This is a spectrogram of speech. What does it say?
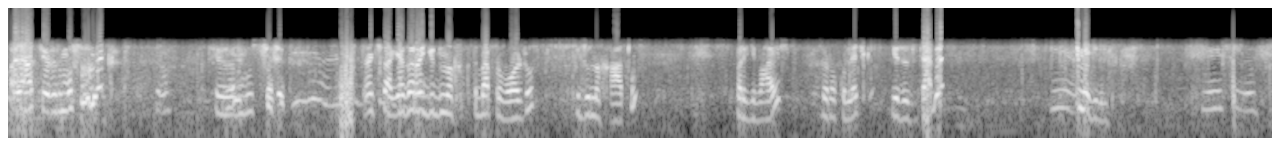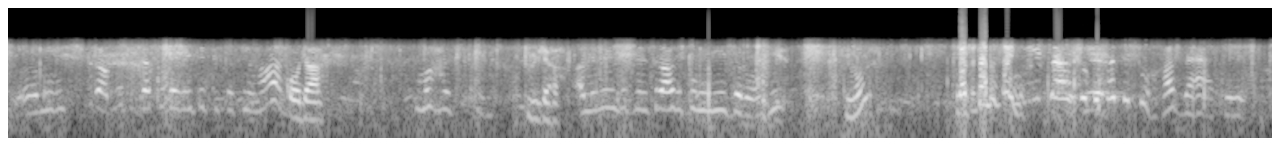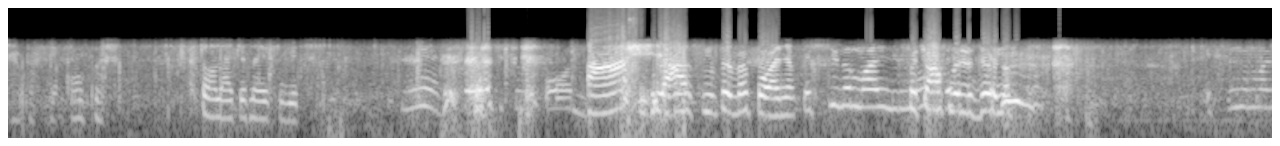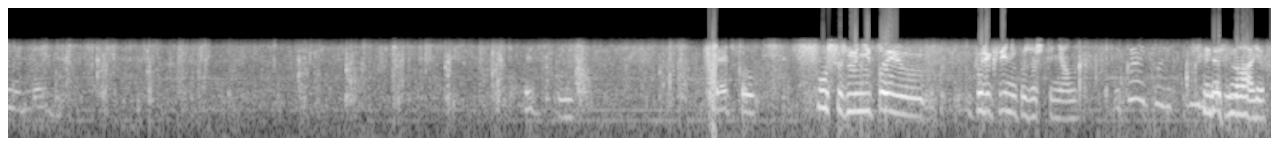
А я через мусорник? Через мусорник. Значить так, я зараз їду на тебе проводжу, йду на хату, передіваюсь, беру колечки, їду до тебе, Ні, ми їдемо. мені ще мені треба туди, куди вийти Куди? магазин. Бля. Але він буде зразу по моїй дорозі. Ну, я до тебе зайду. Мені треба купити ту газету. Я купиш. В туалеті з нею сидіти. Ні, це телефон. А, ясно, тебе поняв. Всі нормальні люди. Сучасна людина. Як всі нормальні люди. Фу, що ж мені тою поліклініку заштиняли. Якої поліклініки? Не знаю.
